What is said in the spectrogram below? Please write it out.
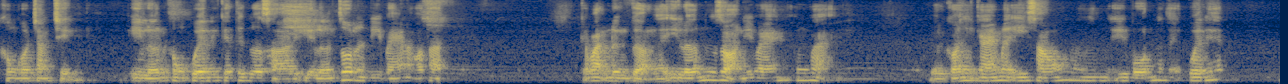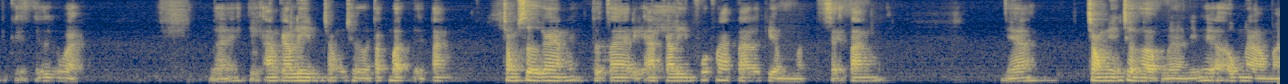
không có chăm chỉ, y lớn không quên những kiến thức cơ sở thì y lớn rốt lên y bé là có thật. Các bạn đừng tưởng là y lớn giỏi y bé, không phải. Rồi có những cái mà y 6 y 4 nó sẽ quên hết. Các bạn đấy thì alkalin trong trường hợp tắc mật để tăng trong sơ gan ấy, thật ra thì alkalin phốt phát ta kiềm mật sẽ tăng. Nhé trong những trường hợp là những ông nào mà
